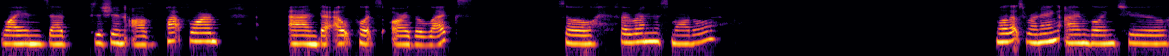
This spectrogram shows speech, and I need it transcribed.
Y, and Z position of the platform, and the outputs are the legs. So if I run this model, while that's running, I'm going to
